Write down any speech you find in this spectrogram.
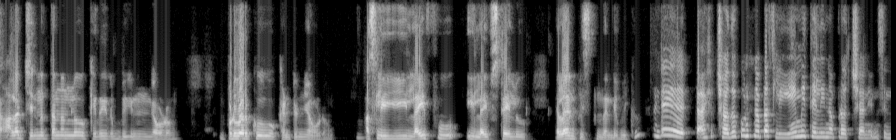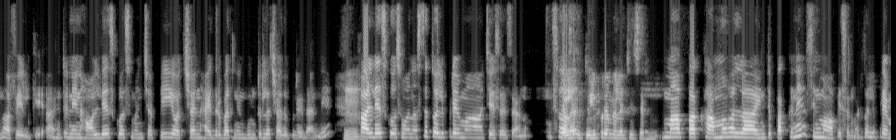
చాలా చిన్నతనంలో కెరీర్ బిగినింగ్ అవడం ఇప్పటి వరకు కంటిన్యూ అవడం Hmm. అసలు ఈ లైఫ్ ఈ లైఫ్ స్టైల్ ఎలా అనిపిస్తుందండి మీకు? అంటే చదువుకుంటున్నప్పుడు అసలు ఏమీ తెలియనప్పుడు వచ్చాను నేను సినిమా ఫీల్డ్కి అంటే నేను హాలిడేస్ కోసం అని చెప్పి వచ్చాను హైదరాబాద్ నేను గుంటూరులో చదువుకునేదాన్ని. హాలిడేస్ కోసం అని వస్తే తొలి ప్రేమ చేసేసాను. తొలి ప్రేమ ఎలా చేశారు? మా పక్క అమ్మ వాళ్ళ ఇంటి పక్కనే సినిమా ఆఫీస్ అన్నమాట తొలి ప్రేమ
